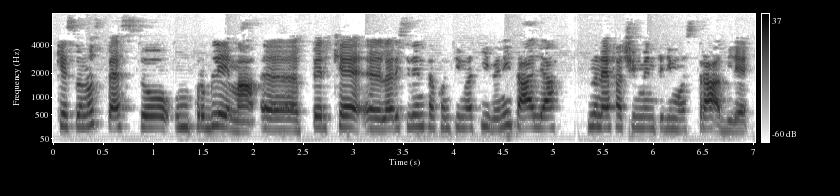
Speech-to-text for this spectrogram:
che sono spesso un problema eh, perché eh, la residenza continuativa in Italia non è facilmente dimostrabile.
